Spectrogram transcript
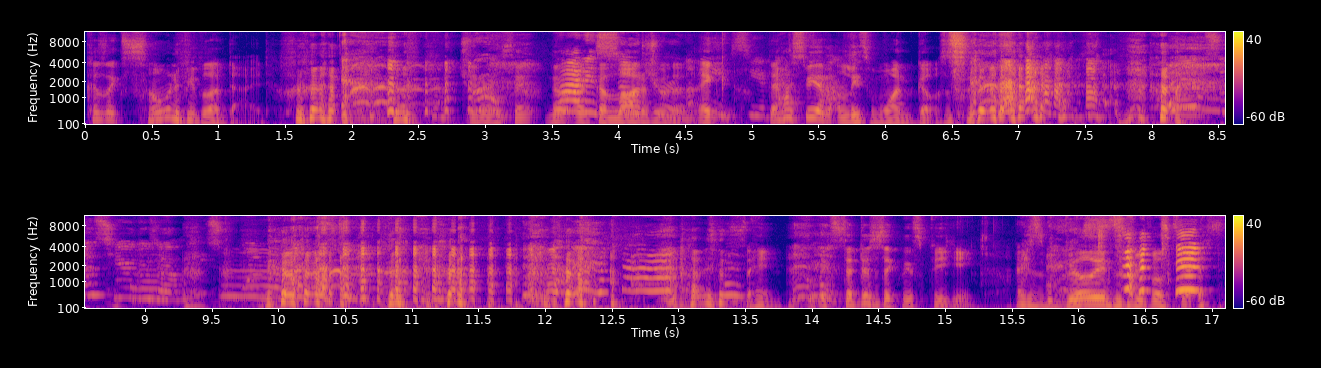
Cause like so many people have died. you know what I'm saying? No, That like is a so lot of true. people. Let Like me see if there has to be at least one ghost. It says here there's at least one. I'm just saying. It's statistically speaking, there's billions of people. Statistically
